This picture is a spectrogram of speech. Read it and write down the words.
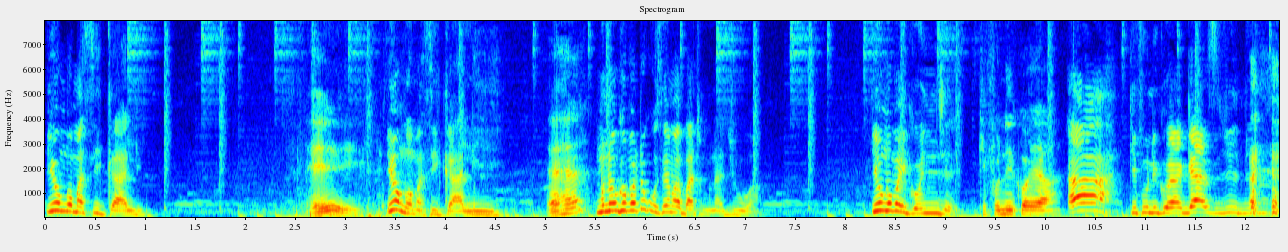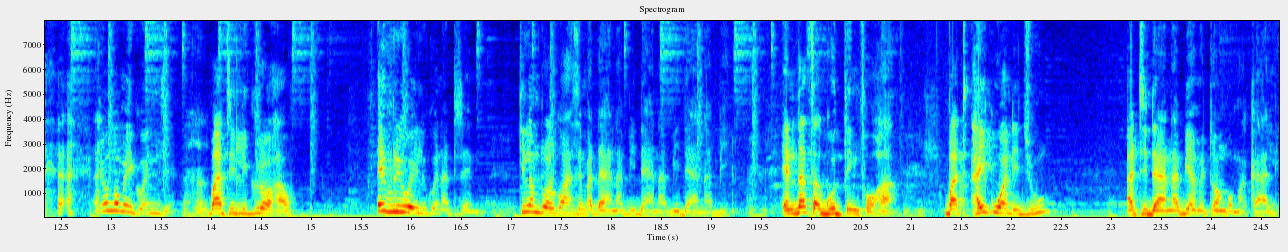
Hiyo ngoma si kali. Hey. Hiyo ngoma si kali. Ehe. Mnaogopa tu kusema but mnajua. Hiyo ngoma iko nje. Kifuniko ya? Ah kifuniko ya gas sijui nini. Hiyo ngoma iko nje Uh -huh. but ili grow how. Everywhere ilikuwa na trend kila mtu alikuwa anasema Diana B Diana B mm -hmm. and that's a good thing for her. But haikuwa ni juu ati Daya Nabii ametoa ngoma kali.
